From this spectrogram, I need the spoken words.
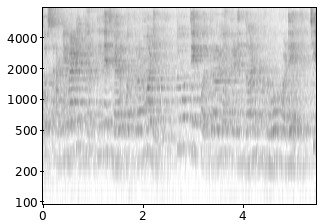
તો સામેવાળી વ્યક્તિને જ્યારે પત્ર મળે તો તે પત્રનો તેણે દંડ ભરવો પડે છે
